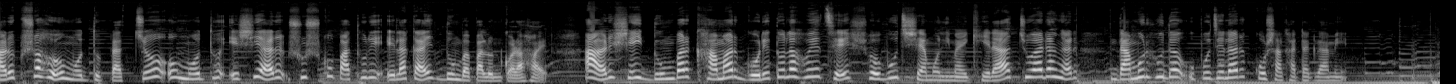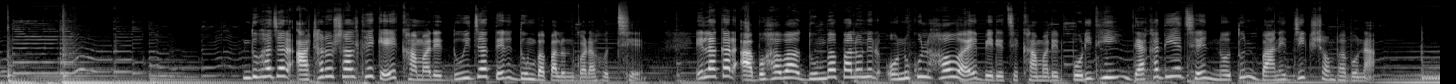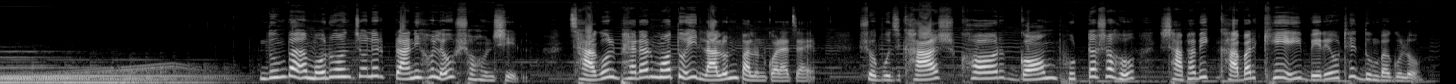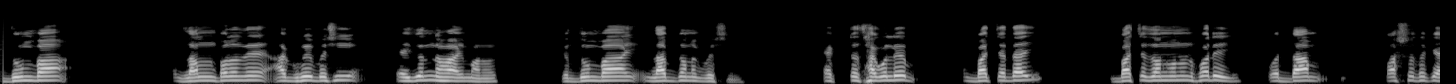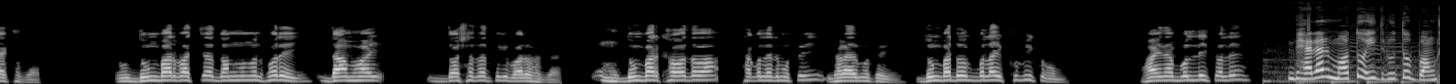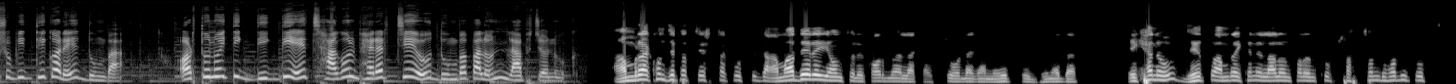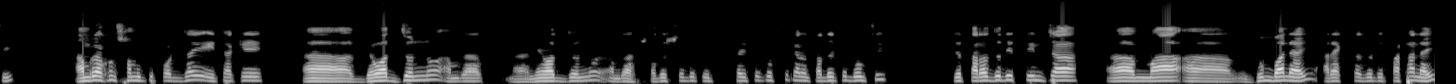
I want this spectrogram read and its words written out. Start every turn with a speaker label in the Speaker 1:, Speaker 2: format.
Speaker 1: আরবসহ মধ্যপ্রাচ্য ও মধ্য এশিয়ার শুষ্ক পাথুরে এলাকায় দুম্বা পালন করা হয়। আর সেই দুম্বার খামার গড়ে তোলা হয়েছে সবুজ শ্যামলিমায় ঘেরা চুয়াডাঙ্গার দামুরহুদা উপজেলার কোষাঘাটা গ্রামে। দু হাজার আঠারো সাল থেকে খামারে দুই জাতের দুম্বা পালন করা হচ্ছে। এলাকার আবহাওয়া দুম্বা পালনের অনুকূল হওয়ায় বেড়েছে খামারের পরিধি, দেখা দিয়েছে নতুন বাণিজ্যিক সম্ভাবনা। দুম্বা মরু অঞ্চলের প্রাণী হলেও সহনশীল। ছাগল ভেড়ার মতোই লালন পালন করা যায়। সবুজ ঘাস, খড়, গম, ভুট্টা সহ স্বাভাবিক খাবার খেয়েই বেড়ে ওঠে দুম্বাগুলো।
Speaker 2: দুম্বা লালন পালনে আগ্রহী বেশি এই জন্য হয় মানুষ দুম্বায় লাভজনক বেশি। একটা ছাগলে বাচ্চা দেয়, বাচ্চা জন্মানোর পরেই ওর দাম পাঁচশো থেকে এক হাজার। এবং দুম্বার বাচ্চা জন্মানোর পরেই দাম হয় দশ হাজার থেকে বারো হাজার। দুম্বার খাওয়া দাওয়া ছাগলের মতোই ভেড়ার মতোই। দুম্বার রোগ বেলায় খুবই কম। হয় না বললেই চলে।
Speaker 1: ভেড়ার মতোই দ্রুত বংশবৃদ্ধি করে দুম্বা। অর্থনৈতিক দিক দিয়ে ছাগল ভেড়ার চেয়েও দুম্বা পালন লাভজনক।
Speaker 3: আমরা এখন যেটা চেষ্টা করছি যে আমাদের এই অঞ্চলে কর্ম এলাকায় চুয়াডাঙ্গা মেহেরপুর ঝিনাদার এখানেও যেহেতু আমরা এখানে লালন পালন খুব স্বাচ্ছন্দ্যভাবেই করছি আমরা এখন সমিতি পর্যায়ে এটাকে দেওয়ার জন্য, আমরা নেওয়ার জন্য আমরা সদস্যদেরকে উৎসাহিত করছি। কারণ তাদেরকে বলছি যে তারা যদি তিনটা মা দুম্বা নেয় আর একটা যদি পাঠা নেয়,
